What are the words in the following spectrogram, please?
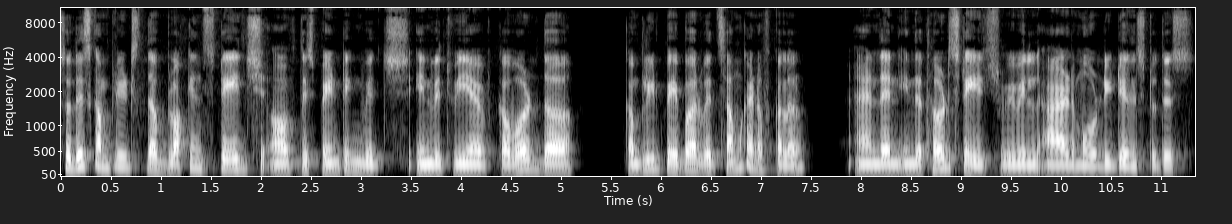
So this completes the blocking stage of this painting which in which we have covered the complete paper with some kind of color and then in the third stage we will add more details to this.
